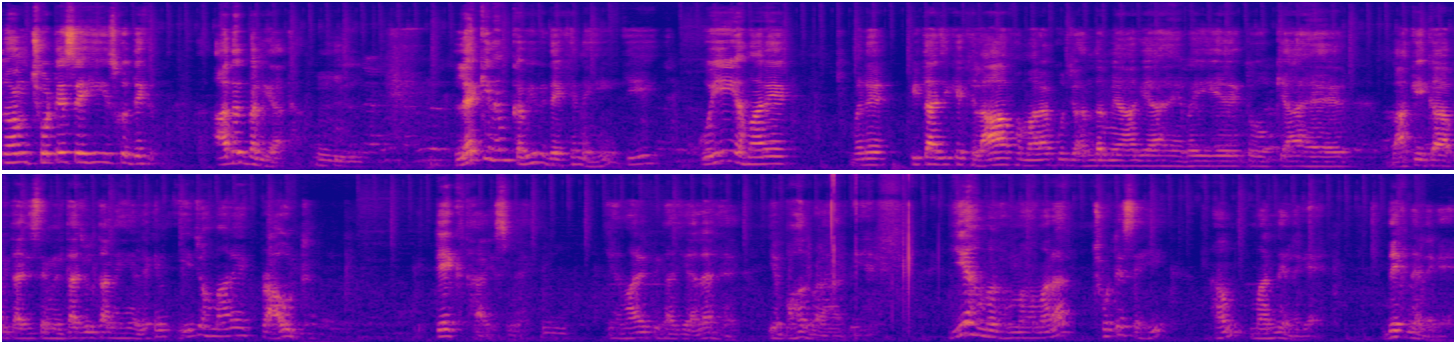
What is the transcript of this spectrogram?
तो हम छोटे से ही इसको देख आदत बन गया था। लेकिन हम कभी भी देखे नहीं कि कोई हमारे मैंने पिताजी के खिलाफ हमारा कुछ अंदर में आ गया है भाई ये तो क्या है? बाकी का पिताजी से मिलता जुलता नहीं है लेकिन ये जो हमारे एक प्राउड टेक था इसमें कि हमारे पिताजी अलग है ये बहुत बड़ा आदमी है। ये हम, हम हमारा छोटे से ही हम मानने लगे देखने लगे।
